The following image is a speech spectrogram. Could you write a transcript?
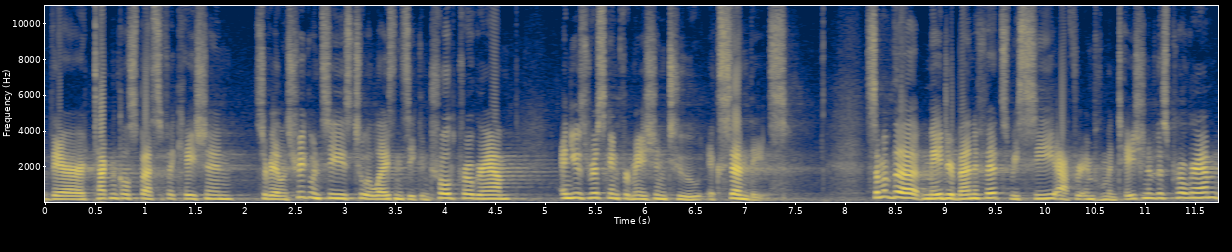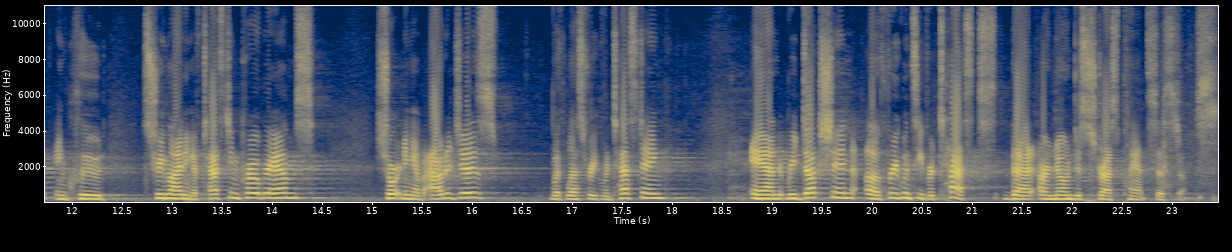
their technical specification surveillance frequencies to a licensee controlled program and use risk information to extend these. Some of the major benefits we see after implementation of this program include streamlining of testing programs, shortening of outages with less frequent testing, and reduction of frequency for tests that are known to stress plant systems.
